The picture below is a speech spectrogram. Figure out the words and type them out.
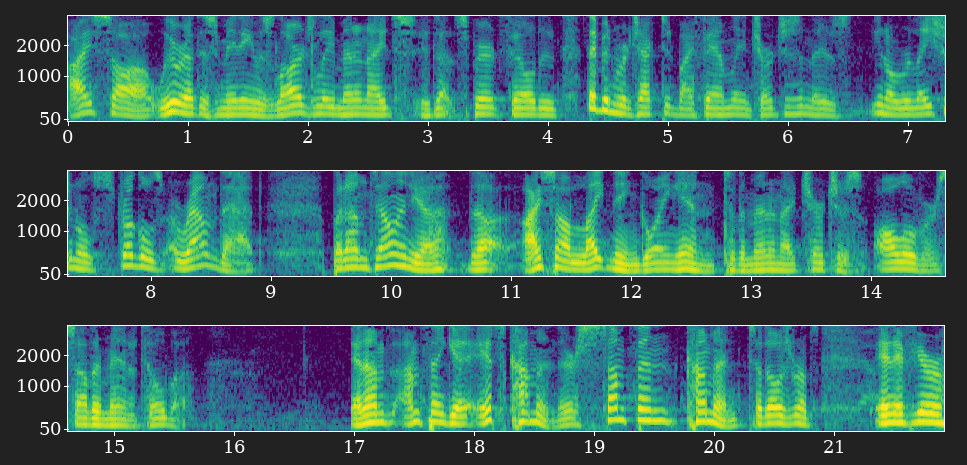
I saw, we were at this meeting, it was largely Mennonites who got spirit filled. They've been rejected by family and churches, and there's, you know, relational struggles around that. But I'm telling you, the, I saw lightning going in to the Mennonite churches all over southern Manitoba. And I'm, I'm thinking, it's coming. There's something coming to those rooms. And if you're,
